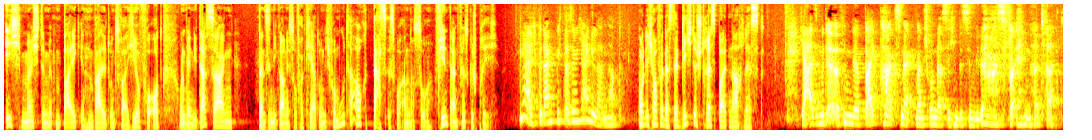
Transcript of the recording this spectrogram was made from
ich möchte mit dem Bike in den Wald und zwar hier vor Ort. Und wenn die das sagen, dann sind die gar nicht so verkehrt. Und ich vermute auch, das ist woanders so. Vielen Dank fürs Gespräch. Ja, ich bedanke mich, dass ihr mich eingeladen habt. Und ich hoffe, dass der dichte Stress bald nachlässt. Ja, also mit Eröffnung der Bikeparks merkt man schon, dass sich ein bisschen wieder was verändert hat.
